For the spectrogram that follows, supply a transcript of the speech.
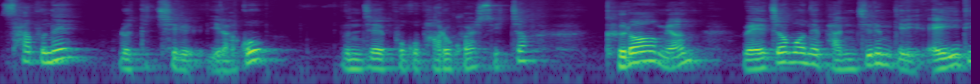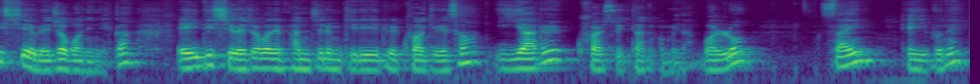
4분의 루트 7이라고 문제 보고 바로 구할 수 있죠. 그러면 외접원의 반지름 길이 ADC의 외접원이니까 ADC 외접원의 반지름 길이를 구하기 위해서 2R을 구할 수 있다는 겁니다. 뭘로? 사인 A분의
